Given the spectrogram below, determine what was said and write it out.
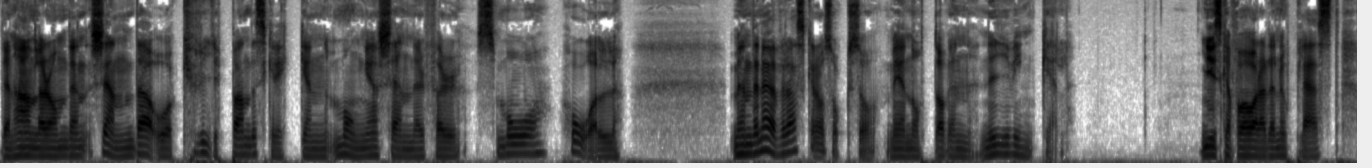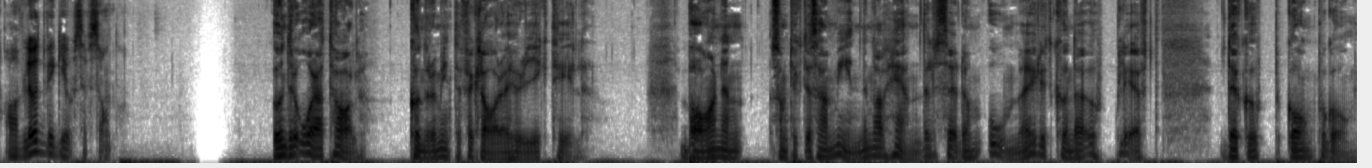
Den handlar om den kända och krypande skräcken många känner för små hål. Men den överraskar oss också med något av en ny vinkel. Ni ska få höra den uppläst av Ludvig Josefsson. Under åratal kunde de inte förklara hur det gick till. Barnen som tycktes ha minnen av händelser de omöjligt kunde ha upplevt dök upp gång på gång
